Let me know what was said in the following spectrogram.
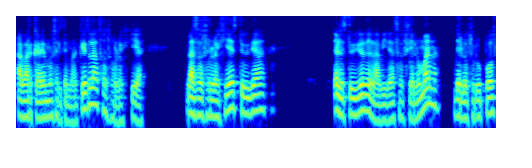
abarcaremos el tema. ¿Qué es la sociología? La sociología estudia el estudio de la vida social humana, de los grupos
